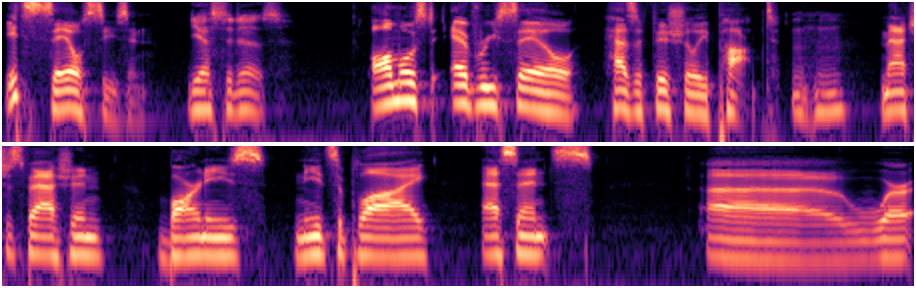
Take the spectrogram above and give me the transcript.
it's sale season. Yes, it is. Almost every sale has officially popped. Mm-hmm. Matches Fashion, Barney's, Need Supply, SSENSE, uh, where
